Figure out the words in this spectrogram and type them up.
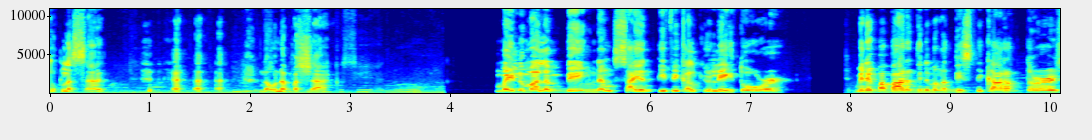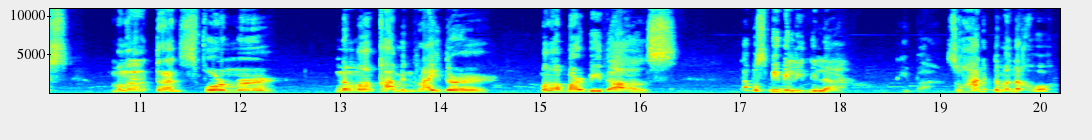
tuklasan. Nauna pa siya. May lumalambing ng scientific calculator. May nagpapanat din ng mga Disney characters, mga Transformer, ng mga Kamen Rider, mga Barbie dolls. Tapos bibili nila. Diba? So hanap naman ako.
